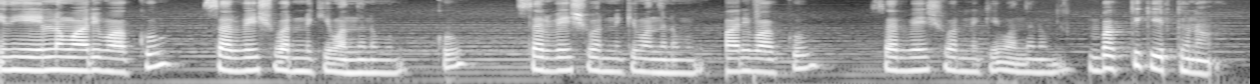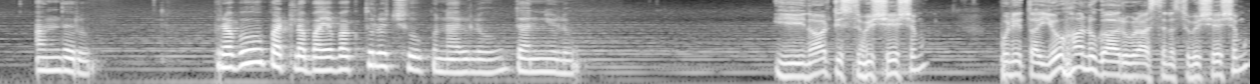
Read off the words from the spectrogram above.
ఇది ఏళ్ళవారి వాక్కు సర్వేశ్వరునికి వందనముకు సర్వేశ్వరునికి వందనములు. వారి వాక్కు సర్వేశ్వరునికి వందనములు. భక్తి కీర్తన. అందరూ ప్రభువు పట్ల భయభక్తులు చూపు నరులు ధన్యులు. ఈనాటి సువిశేషం పునీత యోహాను గారు రాసిన సువిశేషము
